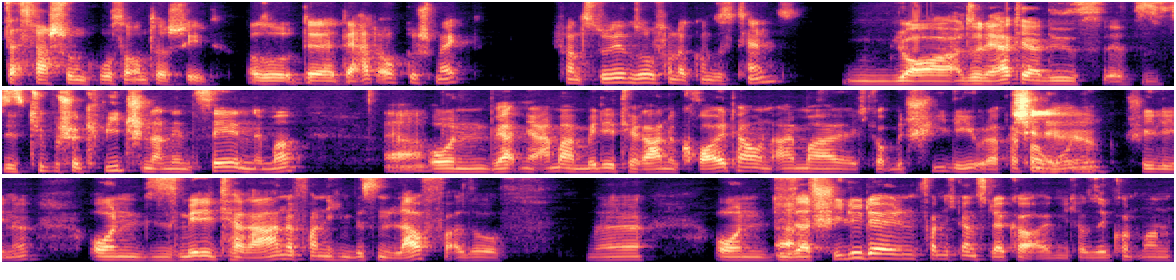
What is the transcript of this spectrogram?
Das war schon ein großer Unterschied. Also der, der hat auch geschmeckt. Fandst du den so von der Konsistenz? Ja, also der hat ja dieses, dieses typische Quietschen an den Zähnen immer. Ja. Und wir hatten ja einmal mediterrane Kräuter und einmal, ich glaube, mit Chili oder Chili, Pepperoni. ja. Chili, ne? Und dieses Mediterrane fand ich ein bisschen laff, also, ne? Und Ja. dieser Chili, den fand ich ganz lecker eigentlich. Also den konnte man,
